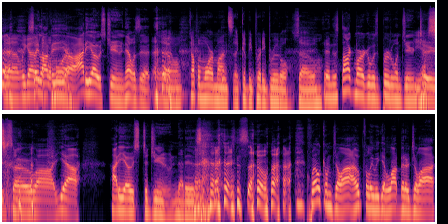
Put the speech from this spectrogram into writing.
yeah, we got C'est a la couple vie, more. uh, adios June. That was it. you know, a couple more months that could be pretty brutal. So And the stock market was brutal in June too. So uh, yeah, adios to June. That is. so uh, welcome July. Hopefully we get a lot better July.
